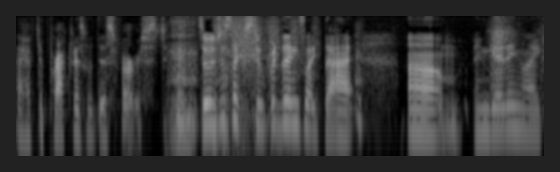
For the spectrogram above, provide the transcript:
I have to practice with this first. so it was just like stupid things like that. Um, and getting like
